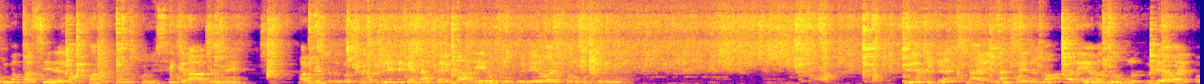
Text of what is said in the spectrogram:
ரொம்ப பசியிலெல்லாம் உட்காந்துருக்காங்க கொஞ்சம் சீக்கிரம் ஆகணுமே அப்படின்றது கொஞ்சம் வீட்டுக்கு என்ன செய்யணும் அதே உங்களுக்கு வீடியோவாக இப்போ கொடுத்துருங்க வீட்டுக்கு நான் என்ன செய்கிறேனோ அதையே வந்து உங்களுக்கு வீடியோவாக எப்போ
